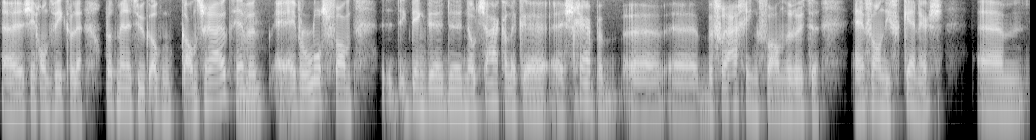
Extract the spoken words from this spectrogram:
uh, zich ontwikkelen. Omdat men natuurlijk ook een kans ruikt. Hè. Mm -hmm. even los van, ik denk, de, de noodzakelijke uh, scherpe uh, bevraging van Rutte en van die verkenners. Um,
